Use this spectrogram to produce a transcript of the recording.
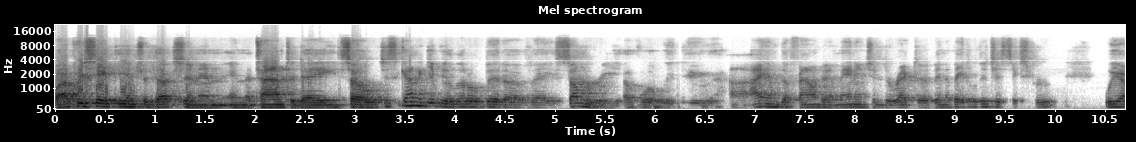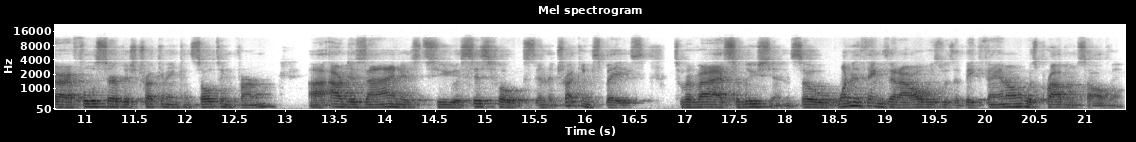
Well, I appreciate the introduction and, and the time today. So, just to kind of give you a little bit of a summary of what we do, uh, I am the founder and managing director of Innovative Logistics Group. We are a full service trucking and consulting firm. Uh, our design is to assist folks in the trucking space to provide solutions. So, one of the things that I always was a big fan on was problem solving.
